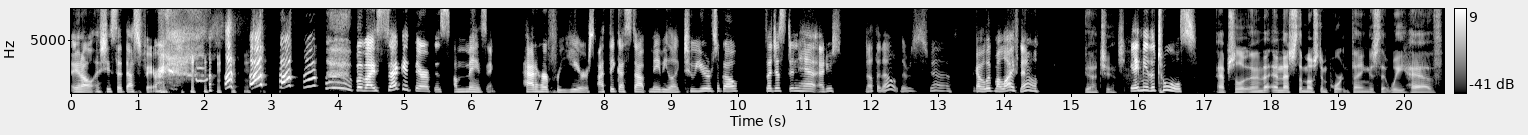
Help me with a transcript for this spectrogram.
You know, and she said, That's fair. but my second therapist, amazing. Had her for years. I think I stopped maybe like two years ago. I just didn't have I just nothing else. There was yeah. I gotta live my life now. Gotcha. She gave me the tools. Absolutely. And, tha- and that's the most important thing is that we have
